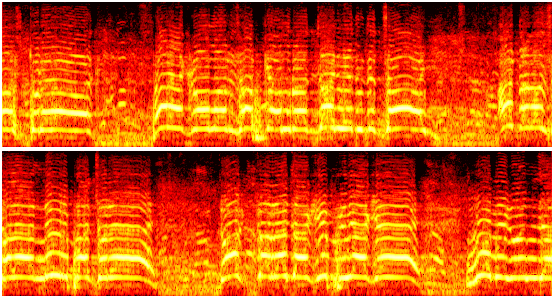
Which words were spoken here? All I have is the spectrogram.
রাষ্ট্রনায়ক তারেক রহমান জানিয়ে দিতে চাই। আঠারো সালের নির্বাচনে ডক্টর রেজা নবীগঞ্জে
